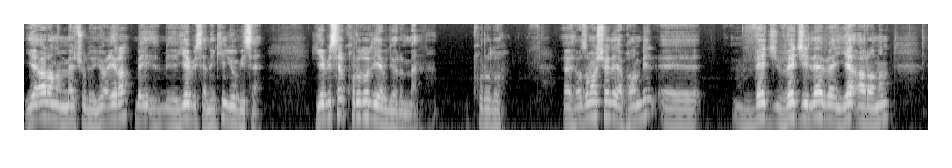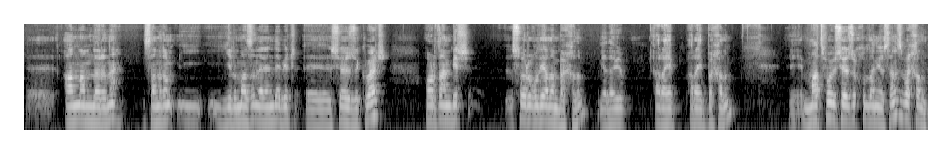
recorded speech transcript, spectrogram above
Ye aranın meçhulü yu'ira, yebiseninki yubise. Yebise kurudu diyebiliyorum ben. Kurudu. Evet o zaman şöyle yapalım bir. E, vec, vecile ve ye aranın e, anlamlarını sanırım Yılmaz'ın elinde bir e, sözlük var. Oradan bir sorgulayalım bakalım ya da bir arayıp arayıp bakalım. E, matbu bir sözcük kullanıyorsanız bakalım.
